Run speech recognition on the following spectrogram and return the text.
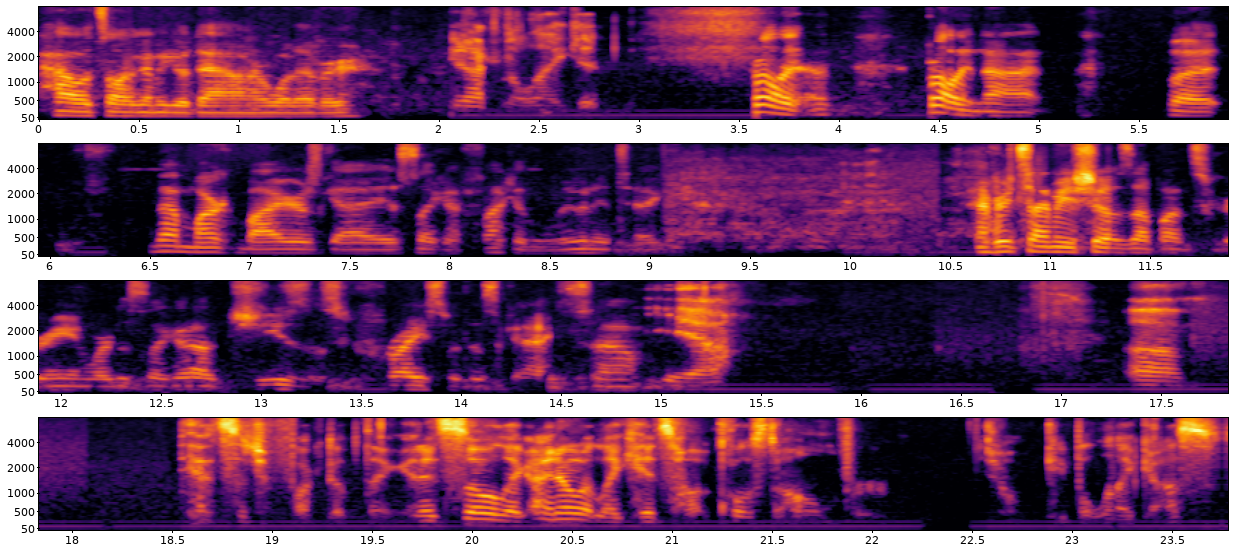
how it's all going to go down or whatever. You're not gonna like it. Probably, uh, probably not. But that Mark Byers guy is like a fucking lunatic. Every time he shows up on screen, we're just like, oh Jesus Christ with this guy. So Yeah. Um, yeah, it's such a fucked up thing, and it's so like I know it like hits ho- close to home for you know people like us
